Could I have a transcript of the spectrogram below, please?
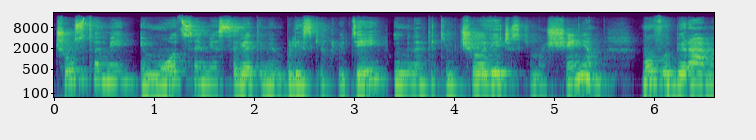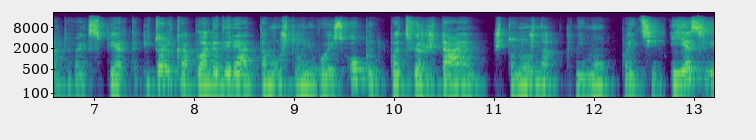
чувствами, эмоциями, советами близких людей, именно таким человеческим ощущением, мы выбираем этого эксперта. И только благодаря тому, что у него есть опыт, подтверждаем, что нужно к нему пойти. И если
